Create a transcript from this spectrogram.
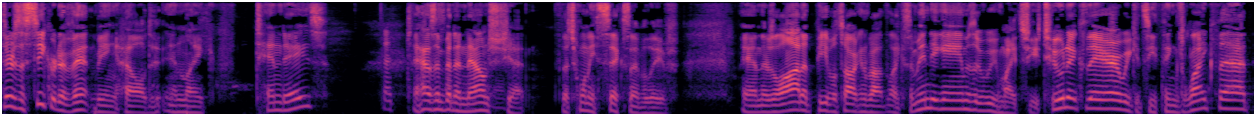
There's a secret event being held in like 10 days. That It hasn't been announced yet. The 26th, I believe. And there's a lot of people talking about like some indie games. We might see Tunic there. We could see things like that.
